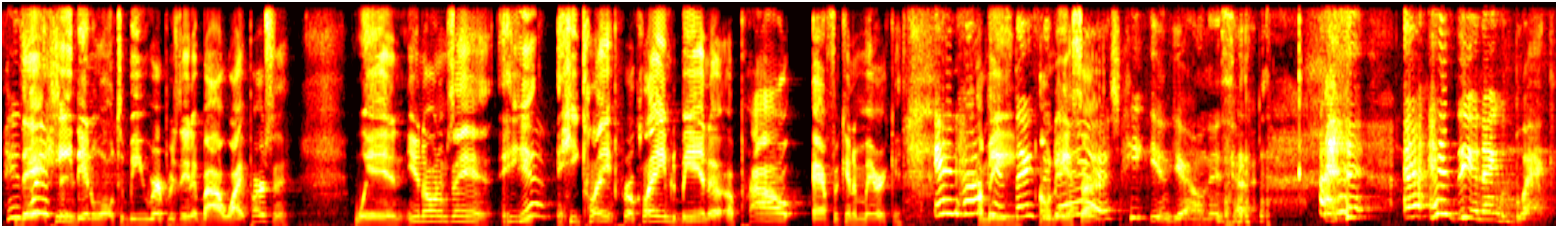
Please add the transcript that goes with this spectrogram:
His that he didn't want to be represented by a white person. When you know what I'm saying, he Yeah. he claimed proclaimed being a, a proud African American. And how I mean, can Stacey on the inside. Dash? He and yeah, on the inside. And his DNA was black.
